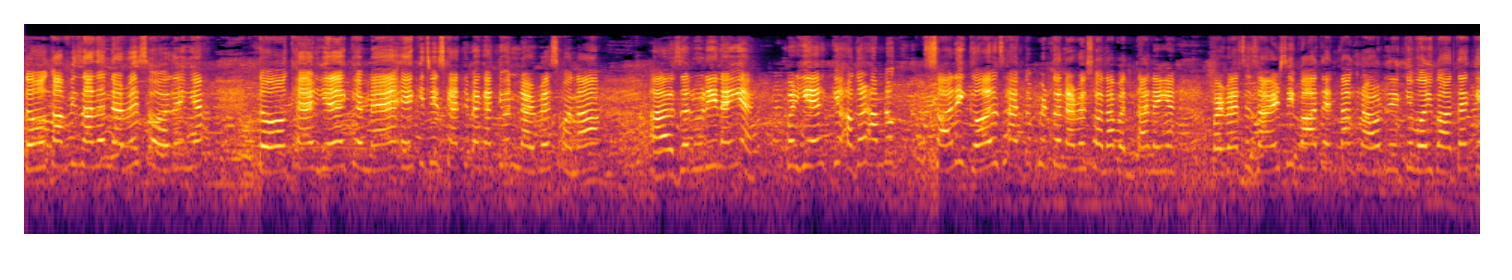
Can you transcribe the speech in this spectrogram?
तो वो काफ़ी ज़्यादा नर्वस हो रही हैं। तो खैर ये है कि मैं एक ही चीज़ कहती हूँ मैं कहती हूँ नर्वस होना ज़रूरी नहीं है। पर ये है कि अगर हम लोग सारी गर्ल्स हैं तो फिर तो नर्वस होना बनता नहीं है। पर वैसे ज़ाहिर सी बात है इतना क्राउड देख के वही बात है कि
